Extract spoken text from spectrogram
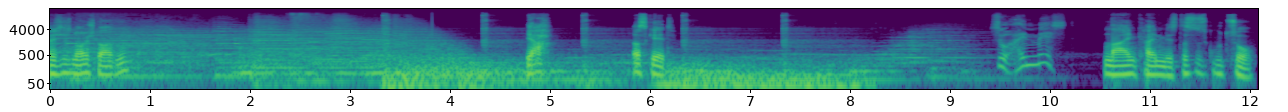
Kann ich nicht neu starten? Ja. Das geht. So ein Mist. Nein, kein Mist. Das ist gut so.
